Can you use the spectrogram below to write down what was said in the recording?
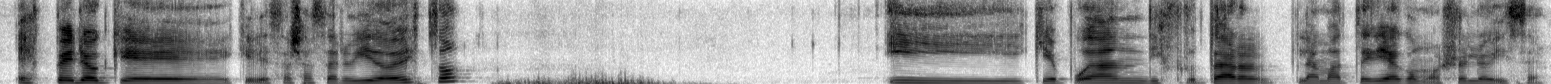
Espero que, les haya servido esto y que puedan disfrutar la materia como yo lo hice.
